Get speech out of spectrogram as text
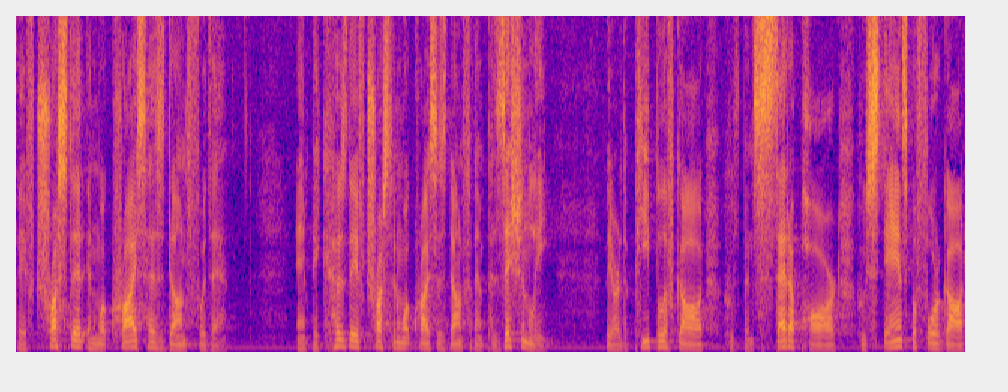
They have trusted in what Christ has done for them. And because they've trusted in what Christ has done for them positionally, they are the people of God who've been set apart, who stands before God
